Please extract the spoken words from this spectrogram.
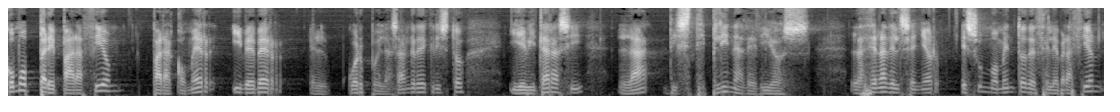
como preparación para comer y beber el cuerpo y la sangre de Cristo y evitar así la disciplina de Dios. La cena del Señor es un momento de celebración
